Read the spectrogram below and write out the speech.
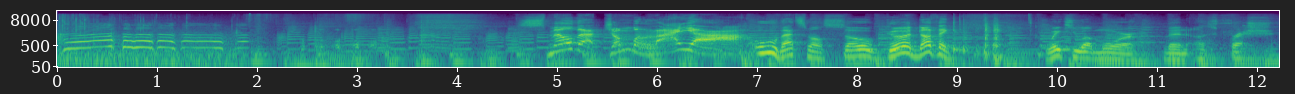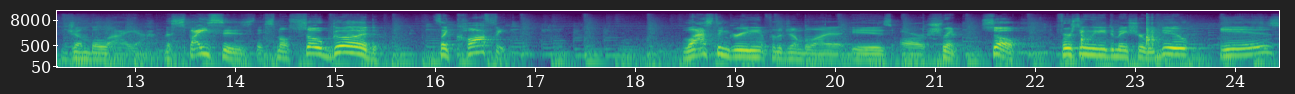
Smell that jambalaya! Ooh, that smells so good. Nothing wakes you up more than a fresh jambalaya. The spices, they smell so good. It's like coffee. Last ingredient for the jambalaya is our shrimp. So, first thing we need to make sure we do is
